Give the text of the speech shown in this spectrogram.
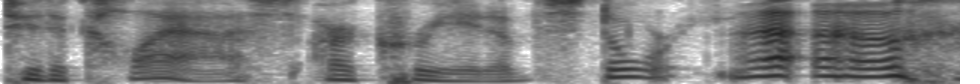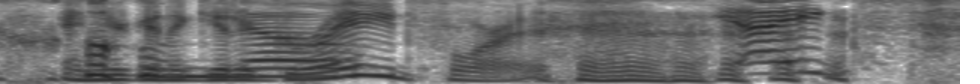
To the class, our creative story. Uh oh. And you're going to get no. a grade for it. Yikes.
